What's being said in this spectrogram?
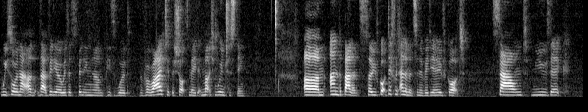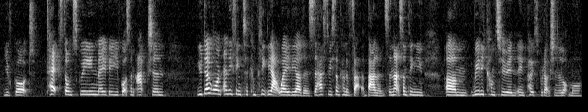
we saw in that, uh, that video with a spinning um, piece of wood, the variety of the shots made it much more interesting. Um, and the balance. So you've got different elements in a video. You've got sound, music, you've got text on screen maybe, you've got some action. You don't want anything to completely outweigh the others. There has to be some kind of balance and that's something you um, really come to in, in post-production a lot more.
